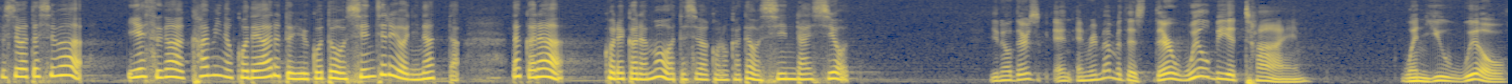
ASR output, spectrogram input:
そして私は、イエスが神の子であるということを信じるようになった。だから、これからも私はこの方を信頼しようと。You know, there's, and, and remember this, there will be a time when you will,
